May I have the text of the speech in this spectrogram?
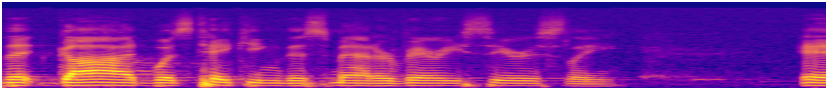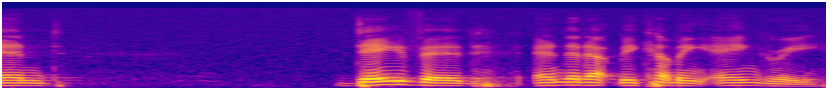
that God was taking this matter very seriously. And David ended up becoming angry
